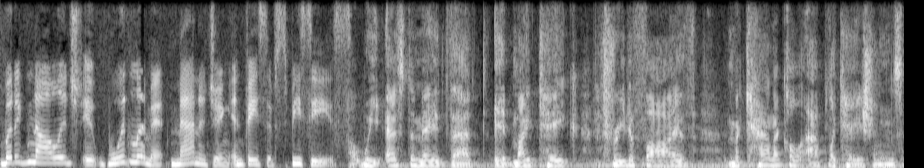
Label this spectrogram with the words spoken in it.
but acknowledged it would limit managing invasive species. Uh, we estimate that it might take three to five mechanical applications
